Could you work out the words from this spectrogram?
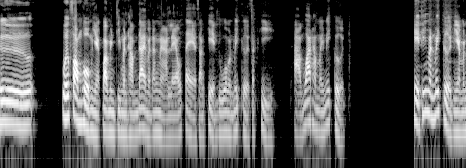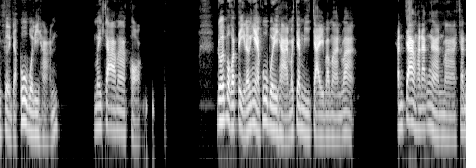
คือ work from home เนี่ยความเป็นจริงมันทำได้มาตั้งนานแล้ว แต่สังเกตดูว่ามันไม่เกิดสักทีามว่าทำไมไม่เกิด เหตุที่มันไม่เกิดเนี่ย มันเกิดจากผู้บริหาร ไม่กล้ามากพอโดยปกติแล้วเนี่ย ผู้บริหารมักจะมีใจประมาณว่า ฉันจ้างพนักงานมา ฉัน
